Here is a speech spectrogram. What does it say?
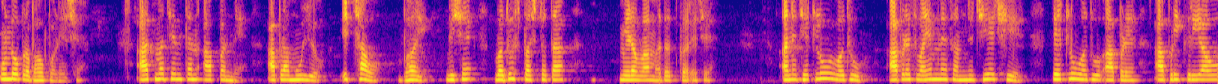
ઊંડો પ્રભાવ પડે છે. આત્મચિંતન આપણને આપણા મૂલ્યો, ઈચ્છાઓ, ભય વિશે વધુ સ્પષ્ટતા મેળવવા મદદ કરે છે. અને જેટલું વધુ આપણે સ્વયંને સમજીએ છીએ, તેટલું વધુ આપણે આપણી ક્રિયાઓ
